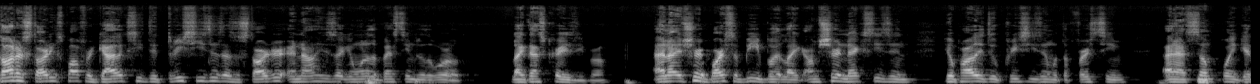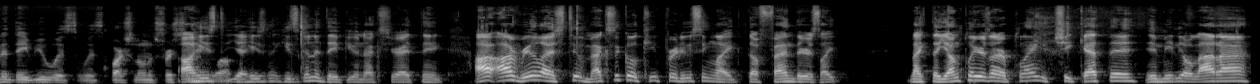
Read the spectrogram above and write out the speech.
got a starting spot for Galaxy, did three seasons as a starter, and now he's like in one of the best teams of the world. Like that's crazy, bro. And I'm sure Barca B, but like I'm sure next season he'll probably do preseason with the first team, and at some point get a debut with with Barcelona's first ah, team. Oh, as he's well. yeah, he's he's gonna debut next year, I think. I I realized too, Mexico keep producing like defenders, like like the young players that are playing, Chiquete, Emilio Lara,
